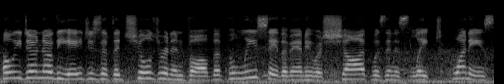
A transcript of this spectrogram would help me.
Well, we don't know the ages of the children involved, but police say the man who was shot was in his late 20s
